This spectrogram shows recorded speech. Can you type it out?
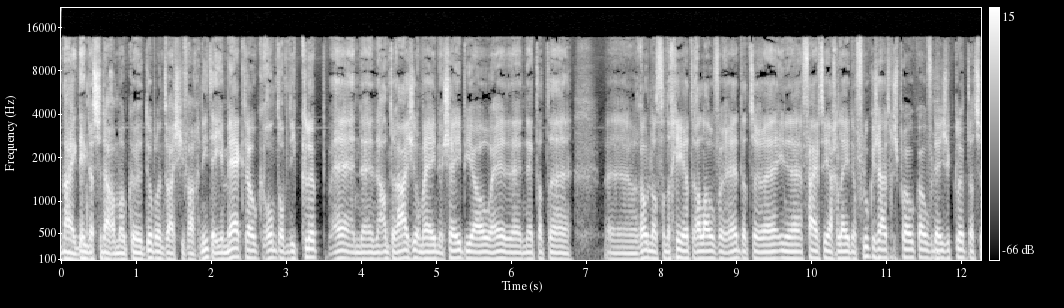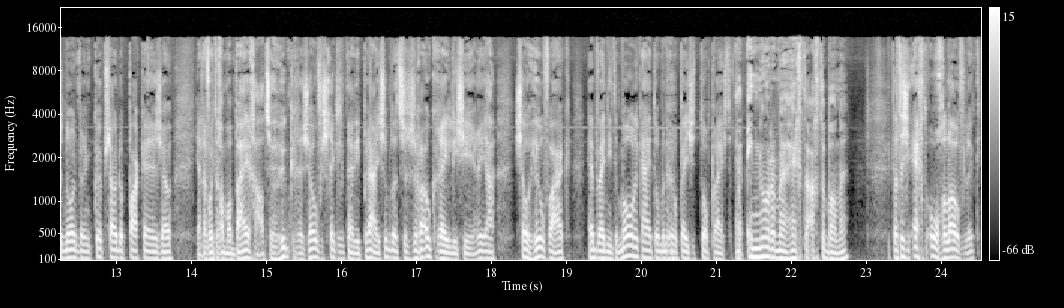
nou, ik denk dat ze daarom ook dubbel en dwarsje van genieten. En je merkt ook rondom die club hè, en, de, de entourage omheen, Eusebio, hè, net dat uh, Ronald van der Geer het er al over... Hè, dat er in, uh, 50 jaar geleden een vloek is uitgesproken over deze club... dat ze nooit meer een cup zouden pakken en zo. Ja, dat wordt er allemaal bijgehaald. Ze hunkeren zo verschrikkelijk naar die prijs... omdat ze zich ook realiseren... ja, zo heel vaak hebben wij niet de mogelijkheid... om een Europese topprijs te pakken. Een enorme hechte achterban, hè? Dat is echt ongelooflijk.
